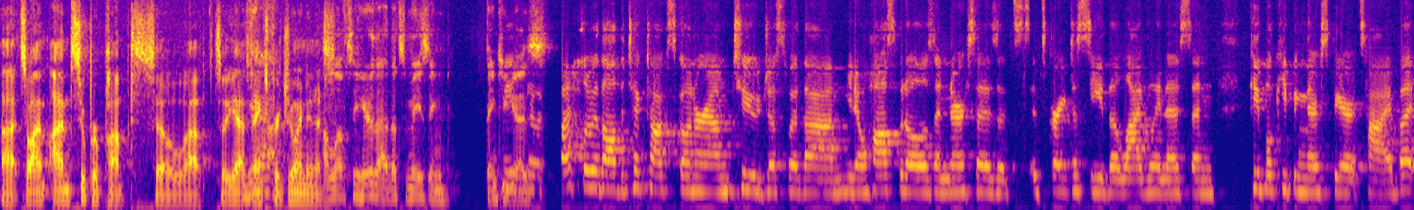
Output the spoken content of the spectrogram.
uh, so I'm I'm super pumped. So uh, so yeah, yeah, thanks for joining us. I love to hear that. That's amazing. Thank you guys too, especially with all the TikToks going around too just with um, you know hospitals and nurses. It's it's great to see the liveliness and people keeping their spirits high. But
